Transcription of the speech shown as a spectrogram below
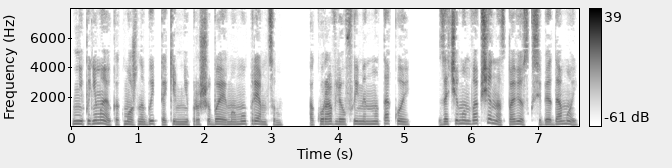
Не понимаю, как можно быть таким непрошибаемым упрямцем. А Куравлев именно такой. Зачем он вообще нас повез к себе домой?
